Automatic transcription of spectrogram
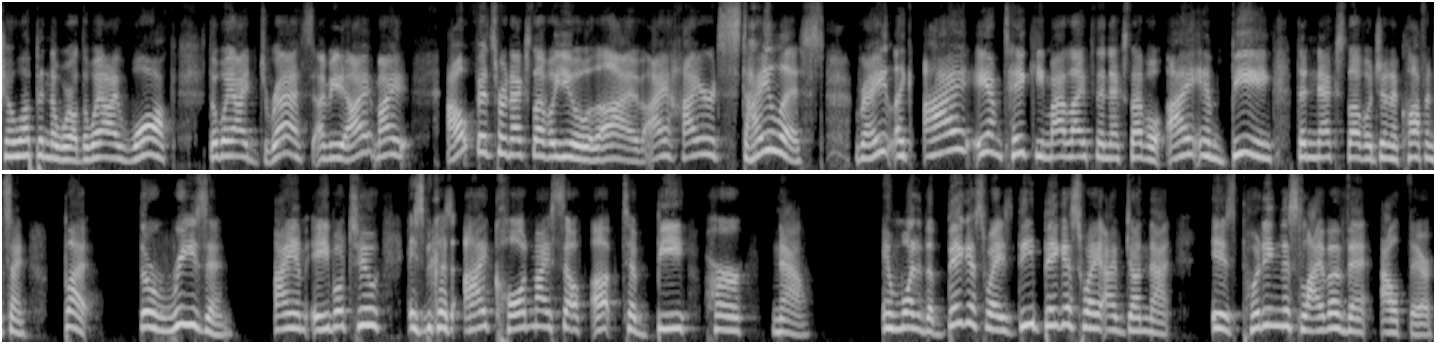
show up in the world, the way I walk, the way I dress. I mean, I my outfits for Next Level You live. I hired stylists, right? Like I am taking my life to the next level. I am being the next level Jenna Klopfenstein. But the reason I am able to is because I called myself up to be her now. And one of the biggest ways, the biggest way I've done that is putting this live event out there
